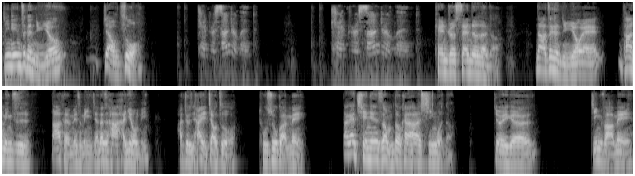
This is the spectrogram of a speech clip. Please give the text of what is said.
今天这个女优叫做 Kendra Sunderland，Kendra Sunderland。Kendra Sunderland 哦，那这个女优嘞，她的名字大家可能没什么印象，但是她很有名，她就她也叫做图书馆妹。大概前年的时候，我们都有看到她的新闻啊，就有一个金发妹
